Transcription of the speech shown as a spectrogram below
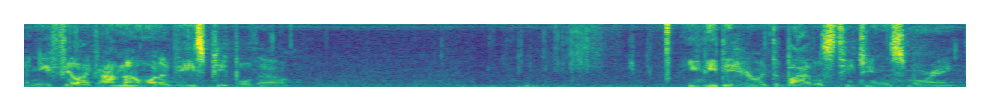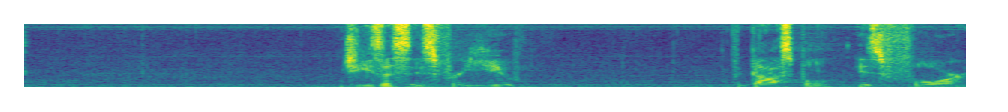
and you feel like I'm not one of these people, though. You need to hear what the Bible's teaching this morning. Jesus is for you. The gospel is for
